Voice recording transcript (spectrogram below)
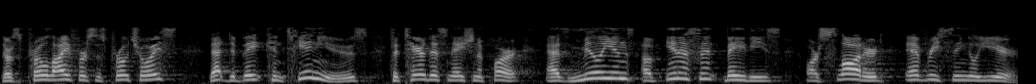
There's pro life versus pro choice. That debate continues to tear this nation apart as millions of innocent babies are slaughtered every single year.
